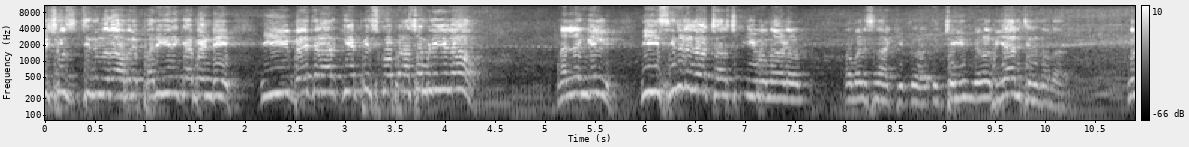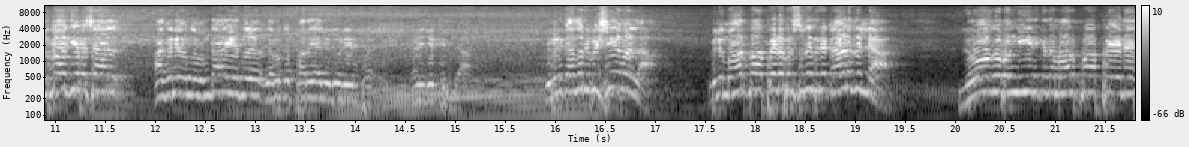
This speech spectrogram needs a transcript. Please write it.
വിശ്വസിച്ചിരുന്നത് അവരെ പരിഹരിക്കാൻ വേണ്ടി ഈ മേജർ ആർക്കി എപ്പിസ്കോപ്പൽ അസംബ്ലിയിലോ അല്ലെങ്കിൽ ഈ സിനിഡിലോ ചർച്ച ചെയ്യുമെന്നാണ് മനസ്സിലാക്കിയിട്ട് ചെയ്യും ഞങ്ങൾ വിചാരിച്ചിരുന്നത്. നിർഭാഗ്യവശാൽ അങ്ങനെ അങ്ങനെയൊന്നും ഉണ്ടായെന്ന് നമുക്ക് പറയാൻ ഇതുവരെയും കഴിഞ്ഞിട്ടില്ല. ഇവർക്ക് അതൊരു വിഷയമല്ല. ഇവർ മാർപ്പാപ്പയുടെ പ്രശ്നം ഇവരെ കാണുന്നില്ല. ലോകം അംഗീകരിക്കുന്ന മാർപ്പാപ്പയുടെ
